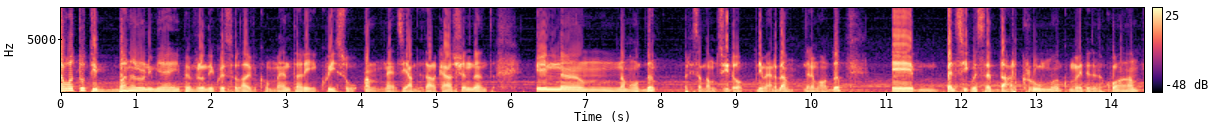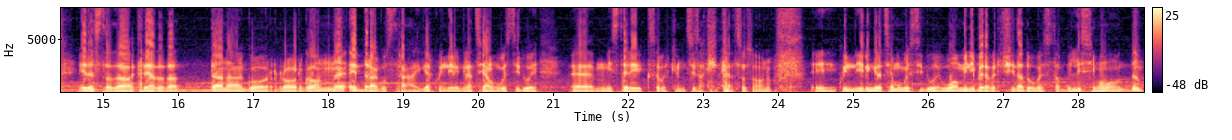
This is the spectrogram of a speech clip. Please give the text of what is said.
Ciao a tutti banaloni miei, benvenuti in questo live commentary qui su Amnesia The Dark Ascendant in um, una mod presa da un sito di merda delle mod e pensi questa è Dark Room come vedete da qua ed è stata creata da Dana Gorgon e Drago Striker quindi ringraziamo questi due eh, Mr. X perché non si sa chi cazzo sono. E quindi ringraziamo questi due uomini per averci dato questa bellissima mod.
